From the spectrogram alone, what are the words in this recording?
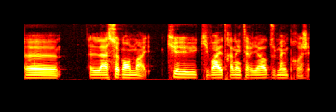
euh, la seconde maille qui va être à l'intérieur du même projet.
